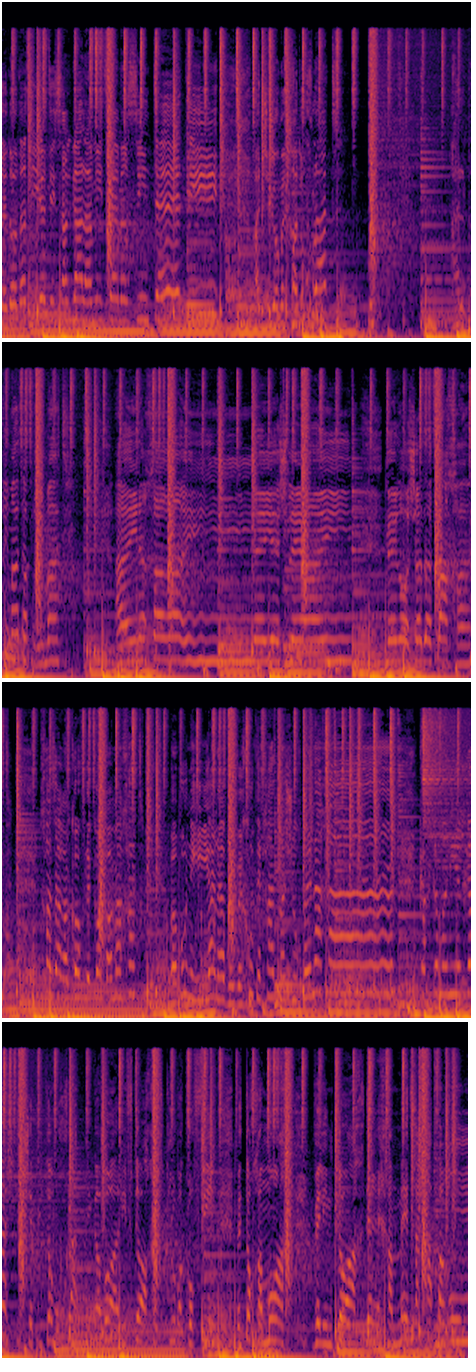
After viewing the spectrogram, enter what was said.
קוף בבון שדודתי אתי סרגה לה מצמר סינתטי. עד שיום אחד הוחלט על פרימת הפרימט עין אחר עין יש לעין מראש עד התחת. חזר הקוף לקוף המחט בבון נהיה נבו בחוט אחד משוך בנחת. כך גם פתאום הוחלט מגבוה לפתוח את כלוב הקופים בתוך המוח ולמתוח דרך המצח הפרום.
